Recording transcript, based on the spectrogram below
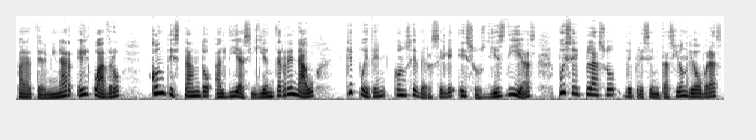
para terminar el cuadro, contestando al día siguiente Renau que pueden concedérsele esos diez días, pues el plazo de presentación de obras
